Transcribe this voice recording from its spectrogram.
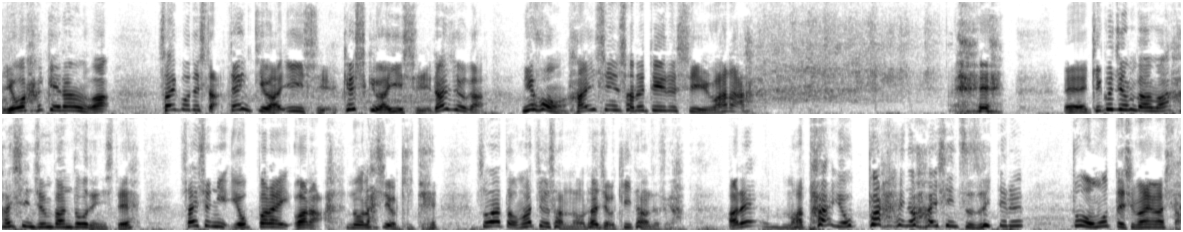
夜明けランは最高でした。天気はいいし、景色はいいし、ラジオが2本配信されているし、わら。ええー、聞く順番は配信順番通りにして、最初に酔っ払いわらのラジオを聞いて、その後マチューさんのラジオを聞いたのですが、あれ？また酔っ払いの配信続いてる？と思ってしまいました。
